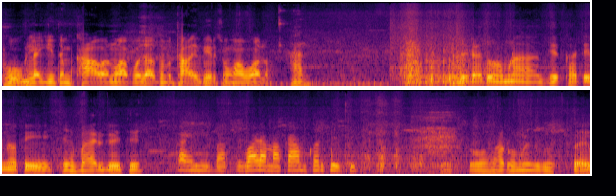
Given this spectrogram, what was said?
ભૂખ લાગી તમે ખાવાનું આપો જાઓ તમે થાળી પીરશું હું આવો હાલો. હાલ. બેટા તું હમણાં દેખાતી નહોતી કે બહાર ગઈ હતી? કાંઈ નહીં બાપુ વાડામાં કામ કરતી હતી. તો સારું મેં કીધું કઈ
